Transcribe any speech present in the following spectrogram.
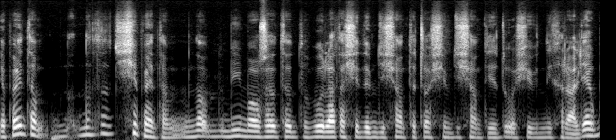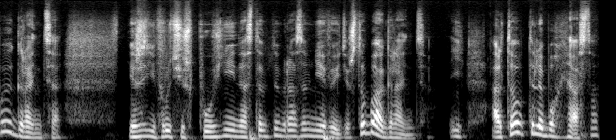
Ja pamiętam, no, no to dzisiaj pamiętam, no, mimo że to, to były lata 70. czy 80., jeździło się w innych realiach, były granice. Jeżeli wrócisz później, następnym razem nie wyjdziesz. To była granica. I, ale to tyle było jasno,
